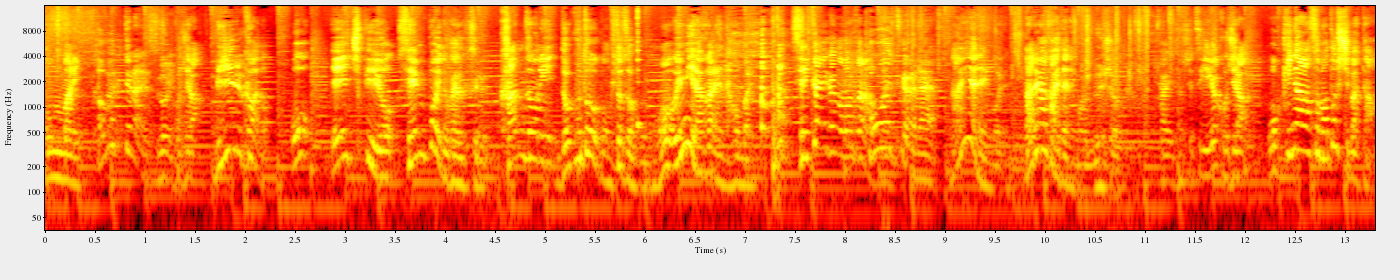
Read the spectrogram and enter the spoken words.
ほんまに。かぶってないすごい。こちら。ビールカード。を HP を1000ポイント回復する。肝臓に毒トークンを1つ置くもう意味わからへんなほんまに。世界観がわからん。思いつかないなんやねんこれ。誰が書いたねんこの文章。はいそして次がこちら。沖縄そばと柴田。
